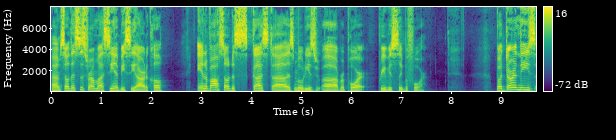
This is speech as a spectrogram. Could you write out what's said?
Um, so this is from a CNBC article, and I've also discussed uh, this Moody's uh, report previously before. But during these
